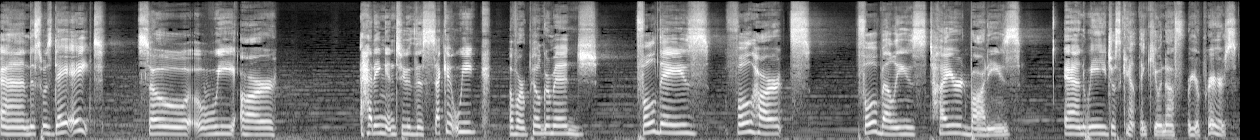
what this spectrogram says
And this was day eight. So we are heading into the second week of our pilgrimage. Full days, full hearts, full bellies, tired bodies. And we just can't thank you enough for your prayers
